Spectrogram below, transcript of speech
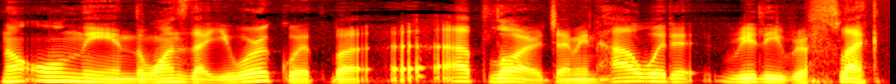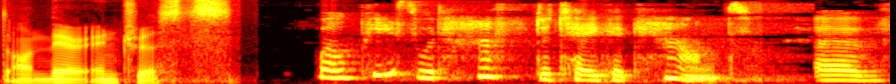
not only in the ones that you work with, but uh, at large? I mean, how would it really reflect on their interests? Well, peace would have to take account of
